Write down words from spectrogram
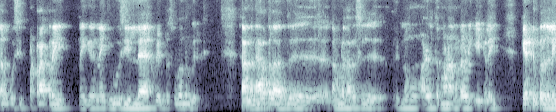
தடுப்பூசி பற்றாக்குறை இன்னைக்கு இன்னைக்கு ஊசி இல்லை அப்படின்ற சூழலும் இருக்கு. அந்த நேரத்துல வந்து தமிழக அரசு இன்னும் அழுத்தமான நடவடிக்கைகளை கேட்டுப்பெறுதலை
